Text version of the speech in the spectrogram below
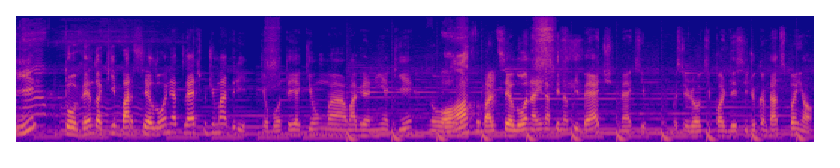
e tô vendo aqui Barcelona e Atlético de Madrid, que eu botei aqui uma, uma graninha aqui no, oh. no Barcelona aí na Pinapibet, né, que esse jogo aqui pode decidir o Campeonato Espanhol.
